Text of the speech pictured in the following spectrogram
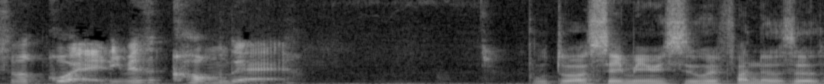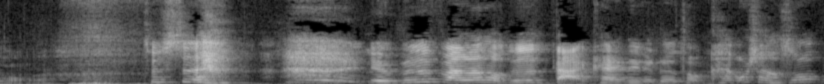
什么鬼？里面是空的哎！不对啊，谁没事会翻垃圾桶啊？就是 也不是翻垃圾桶，就是打开那个垃圾桶看。我想说，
